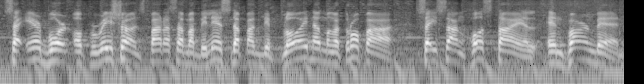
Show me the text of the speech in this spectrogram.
sa airborne operations para sa mabilis na pag-deploy ng mga tropa sa isang hostile environment.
